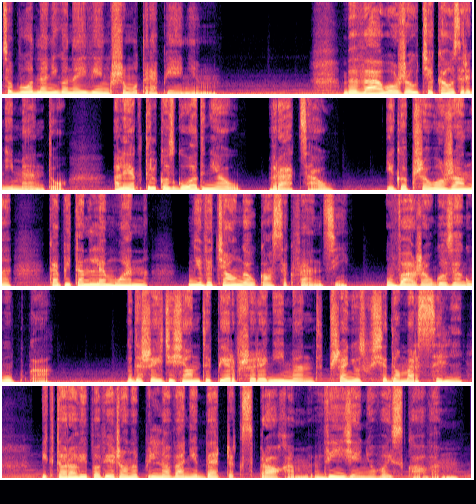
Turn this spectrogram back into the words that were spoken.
co było dla niego największym utrapieniem. Bywało, że uciekał z regimentu, ale jak tylko zgłodniał, wracał. Jego przełożony, kapitan Lemoine, nie wyciągał konsekwencji, uważał go za głupka. Gdy 61. regiment przeniósł się do Marsylii, Wiktorowi powierzono pilnowanie beczek z prochem w więzieniu wojskowym.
